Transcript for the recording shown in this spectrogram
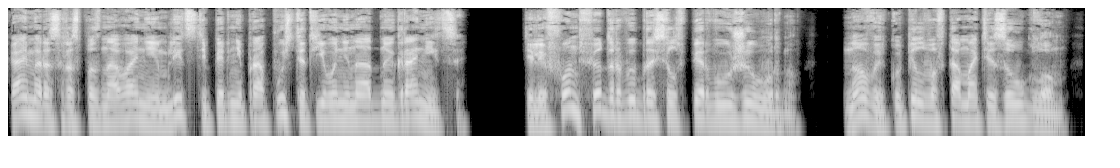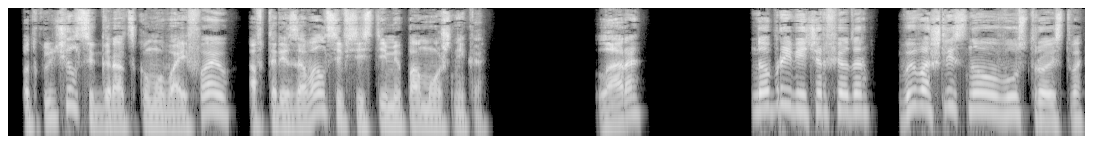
Камеры с распознаванием лиц теперь не пропустят его ни на одной границе. Телефон Федор выбросил в первую же урну. Новый купил в автомате за углом подключился к городскому Wi-Fi, авторизовался в системе помощника. «Лара?» «Добрый вечер, Федор. Вы вошли с нового устройства.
